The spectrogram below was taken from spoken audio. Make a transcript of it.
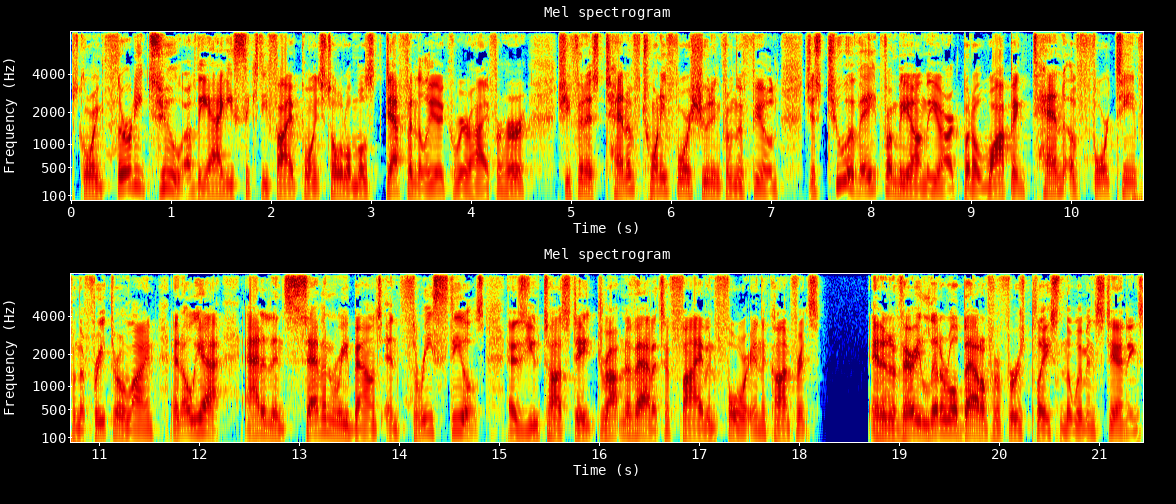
scoring 32 of the Aggies' 65 points total, most definitely a career high for her. She finished 10 of 24 shooting from the field, just 2 of 8 from beyond the arc, but a whopping 10 of 14 from the free throw line, and oh yeah, added in 7 rebounds and 3 steals as Utah State dropped Nevada to 5 and 4 in the conference. And in a very literal battle for first place in the women's standings,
